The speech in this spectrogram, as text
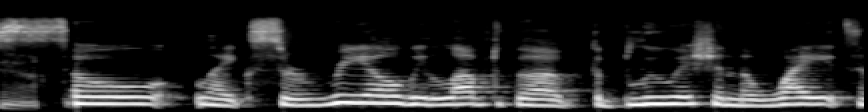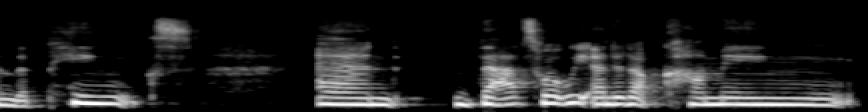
Yeah. so like surreal. We loved the the bluish and the whites and the pinks. And that's what we ended up coming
